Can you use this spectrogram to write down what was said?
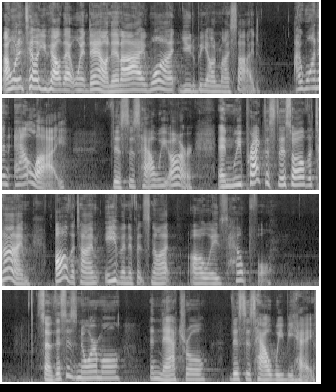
I want to tell you how that went down. And I want you to be on my side. I want an ally. This is how we are. And we practice this all the time, all the time, even if it's not always helpful. So, this is normal and natural. This is how we behave.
